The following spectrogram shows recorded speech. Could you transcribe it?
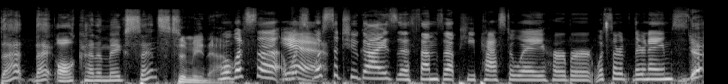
that that all kind of makes sense to me now. Well, what's the Yeah. what's, what's the two guys? The thumbs up. He passed away. Herbert. What's their their names? yeah.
